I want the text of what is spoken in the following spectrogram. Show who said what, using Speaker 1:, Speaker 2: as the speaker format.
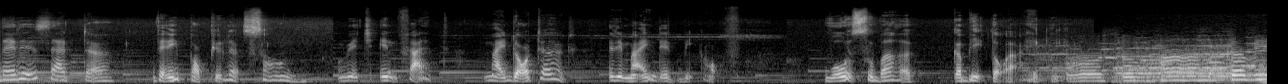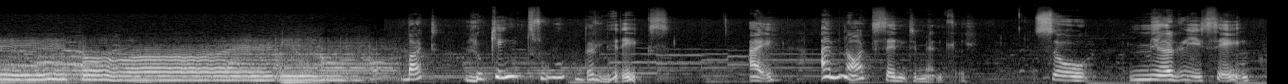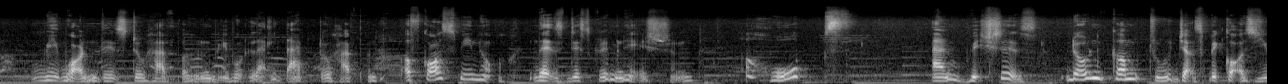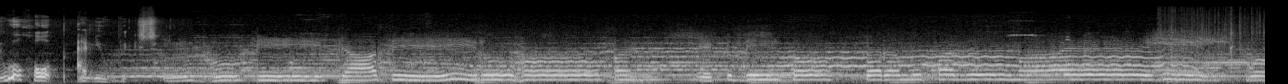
Speaker 1: There is that uh, very popular song, which in fact my daughter reminded me of. वो सुबह कभी तो आएगी
Speaker 2: वो सुबह कभी तो आएगी
Speaker 1: But looking through the lyrics, I am not sentimental. So merely saying we want this to happen, we would like that to happen. Of course, we know there's discrimination. Hopes and wishes don't come true just because you hope and you wish.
